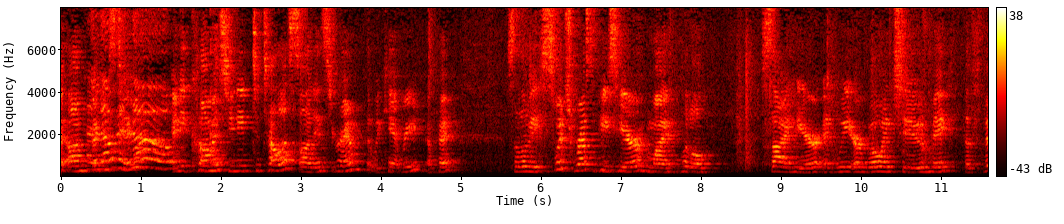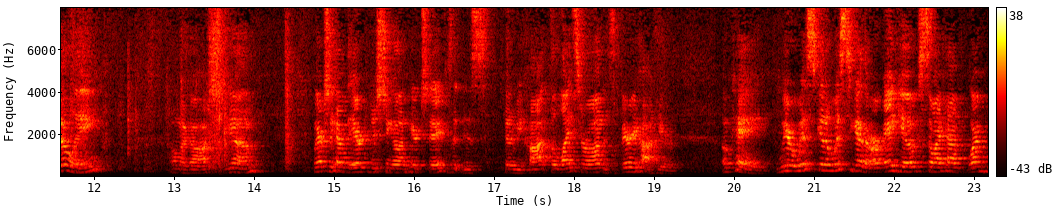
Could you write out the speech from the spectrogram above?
on Hello, Becky's too? hello. Any comments you need to tell us on Instagram that we can't read? Okay. So let me switch recipes here, my little side here, and we are going to make the filling. Oh my gosh, yum. We actually have the air conditioning on here today because it is going to be hot. The lights are on, it's very hot here. Okay, we are whisk, gonna whisk together our egg yolks, so I have, I'm,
